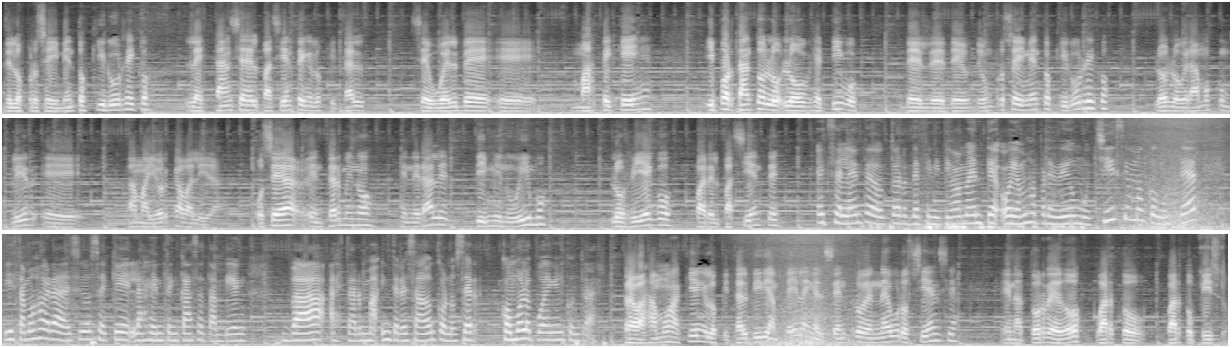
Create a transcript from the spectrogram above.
de los procedimientos quirúrgicos, la estancia del paciente en el hospital se vuelve eh, más pequeña y por tanto los objetivos de, un procedimiento quirúrgico los logramos cumplir eh, a mayor cabalidad. O sea, en términos generales disminuimos los riesgos para el paciente Excelente, doctor. Definitivamente hoy hemos aprendido muchísimo con usted y estamos agradecidos. Sé que la gente en casa también va a estar más interesado en conocer cómo lo pueden encontrar. Trabajamos aquí en el Hospital Vivian Pela, en el Centro de Neurociencia, en la Torre 2, cuarto, cuarto piso.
